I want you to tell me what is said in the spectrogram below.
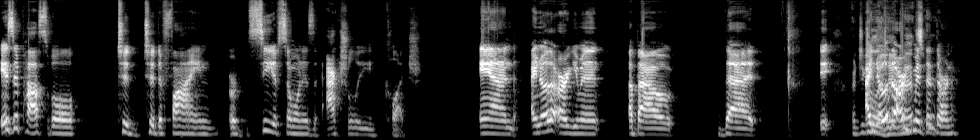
is it possible to to define or see if someone is actually clutch? And I know the argument about that. It, I know the argument that they're.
